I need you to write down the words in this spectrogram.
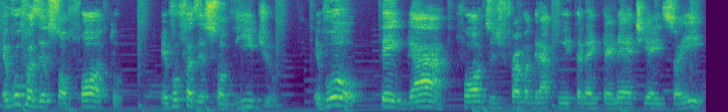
Eu vou fazer só foto? Eu vou fazer só vídeo? Eu vou pegar fotos de forma gratuita na internet e é isso aí,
